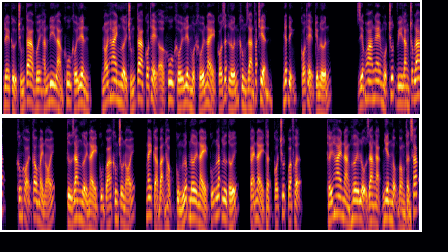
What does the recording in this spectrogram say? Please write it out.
đề cử chúng ta với hắn đi làm khu khối liên, nói hai người chúng ta có thể ở khu khối liên một khối này có rất lớn không gian phát triển, nhất định có thể kiếm lớn. Diệp hoa nghe một chút vi lăng chốc lát, không khỏi cau mày nói, từ giang người này cũng quá không châu nói, ngay cả bạn học cùng lớp nơi này cũng lắc lư tới, cái này thật có chút quá phận thấy hai nàng hơi lộ ra ngạc nhiên mộng vòng thân sắc,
